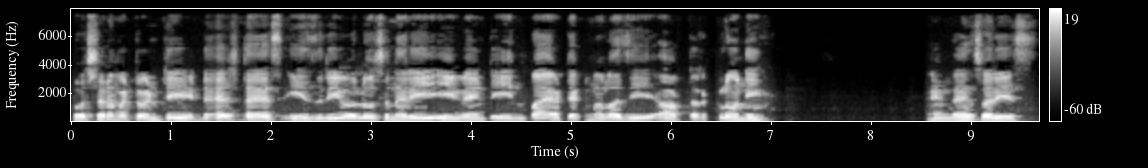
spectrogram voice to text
Question number 20. Dash dash is revolutionary event in biotechnology after cloning. And the answer is,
